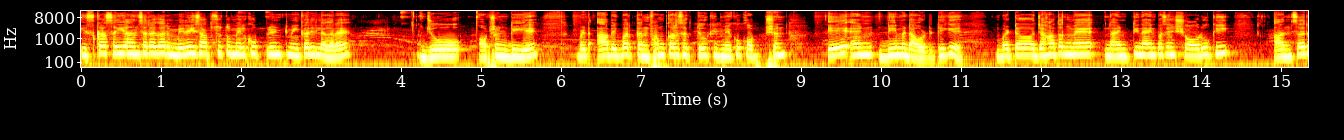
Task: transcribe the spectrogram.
इसका सही आंसर अगर मेरे हिसाब से तो मेरे को प्रिंट मेकर ही लग रहा है, जो ऑप्शन डी है। बट आप एक बार कंफर्म कर सकते हो कि मेरे को ऑप्शन ए एंड डी में डाउट है ठीक है? बट जहाँ तक मैं 99 परसेंट श्योर हूँ कि आंसर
